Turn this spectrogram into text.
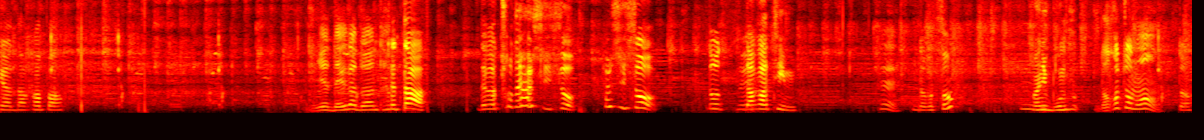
야 나가봐. 야 내가 너한테 한- 됐다. 내가 초대할 수 있어. 할 수 있어. 너 나가 팀. 해. 나갔어? 아니 뭔 소... 나갔잖아. 나.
